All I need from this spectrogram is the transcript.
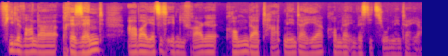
viele waren da präsent, aber jetzt ist eben die Frage, kommen da Taten hinterher, kommen da Investitionen hinterher?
